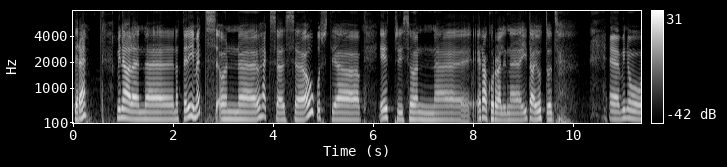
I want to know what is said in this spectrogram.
tere, mina olen äh, Natalii Mets, on äh, üheksas august ja eetris on äh, erakorraline Ida jutud. minu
